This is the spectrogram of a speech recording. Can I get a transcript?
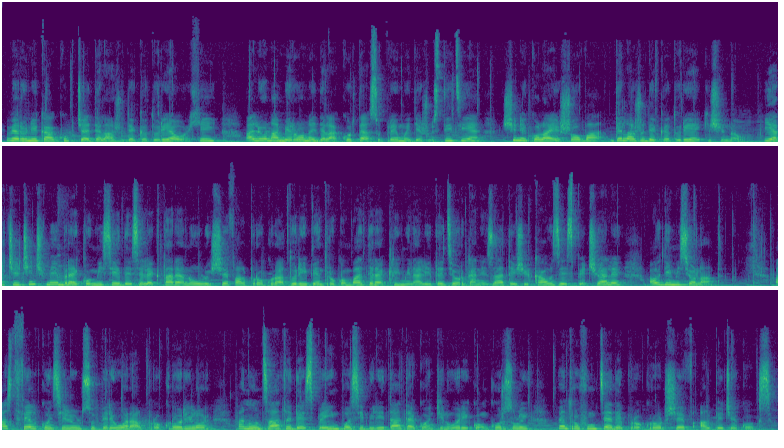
Veronica Cupcea de la Judecătoria Orhei, Aliona Mironă de la Curtea Supremă de Justiție și Nicolae Șova de la Judecătoria Chișinău. Iar cei cinci membri ai Comisiei de Selectare a noului șef al Procuraturii pentru combaterea criminalității organizate și cauze speciale au demisionat. Astfel, Consiliul Superior al Procurorilor a anunțat despre imposibilitatea continuării concursului pentru funcția de procuror șef al PC Cox.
